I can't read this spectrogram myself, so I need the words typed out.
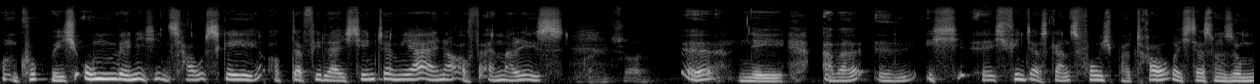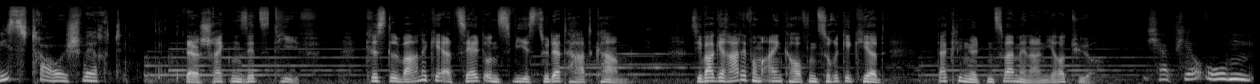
Und gucke mich um, wenn ich ins Haus gehe, ob da vielleicht hinter mir einer auf einmal ist. Kann nicht schaden. Äh, nee, aber äh, ich, ich finde das ganz furchtbar traurig, dass man so misstrauisch wird. Der Schrecken sitzt tief. Christel Warnecke erzählt uns, wie es zu der Tat kam. Sie war gerade vom Einkaufen zurückgekehrt, da klingelten zwei Männer an ihrer Tür. Ich habe hier oben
